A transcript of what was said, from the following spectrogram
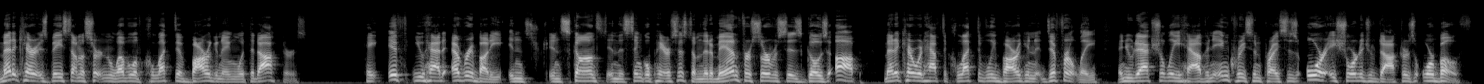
Medicare is based on a certain level of collective bargaining with the doctors. Okay, if you had everybody ensconced in the single payer system, the demand for services goes up, Medicare would have to collectively bargain differently, and you'd actually have an increase in prices or a shortage of doctors or both.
